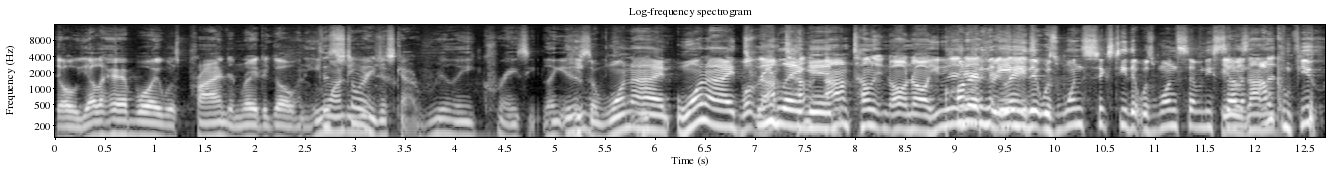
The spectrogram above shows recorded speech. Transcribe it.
The old yellow hair boy was primed and ready to go, and he this wanted story to use, just got really crazy. Like it it is a one-eyed, one-eyed, well, three-legged, I'm telling you, no, no, he three 180 legs. that was 160 that was 177. He was on I'm the, confused.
